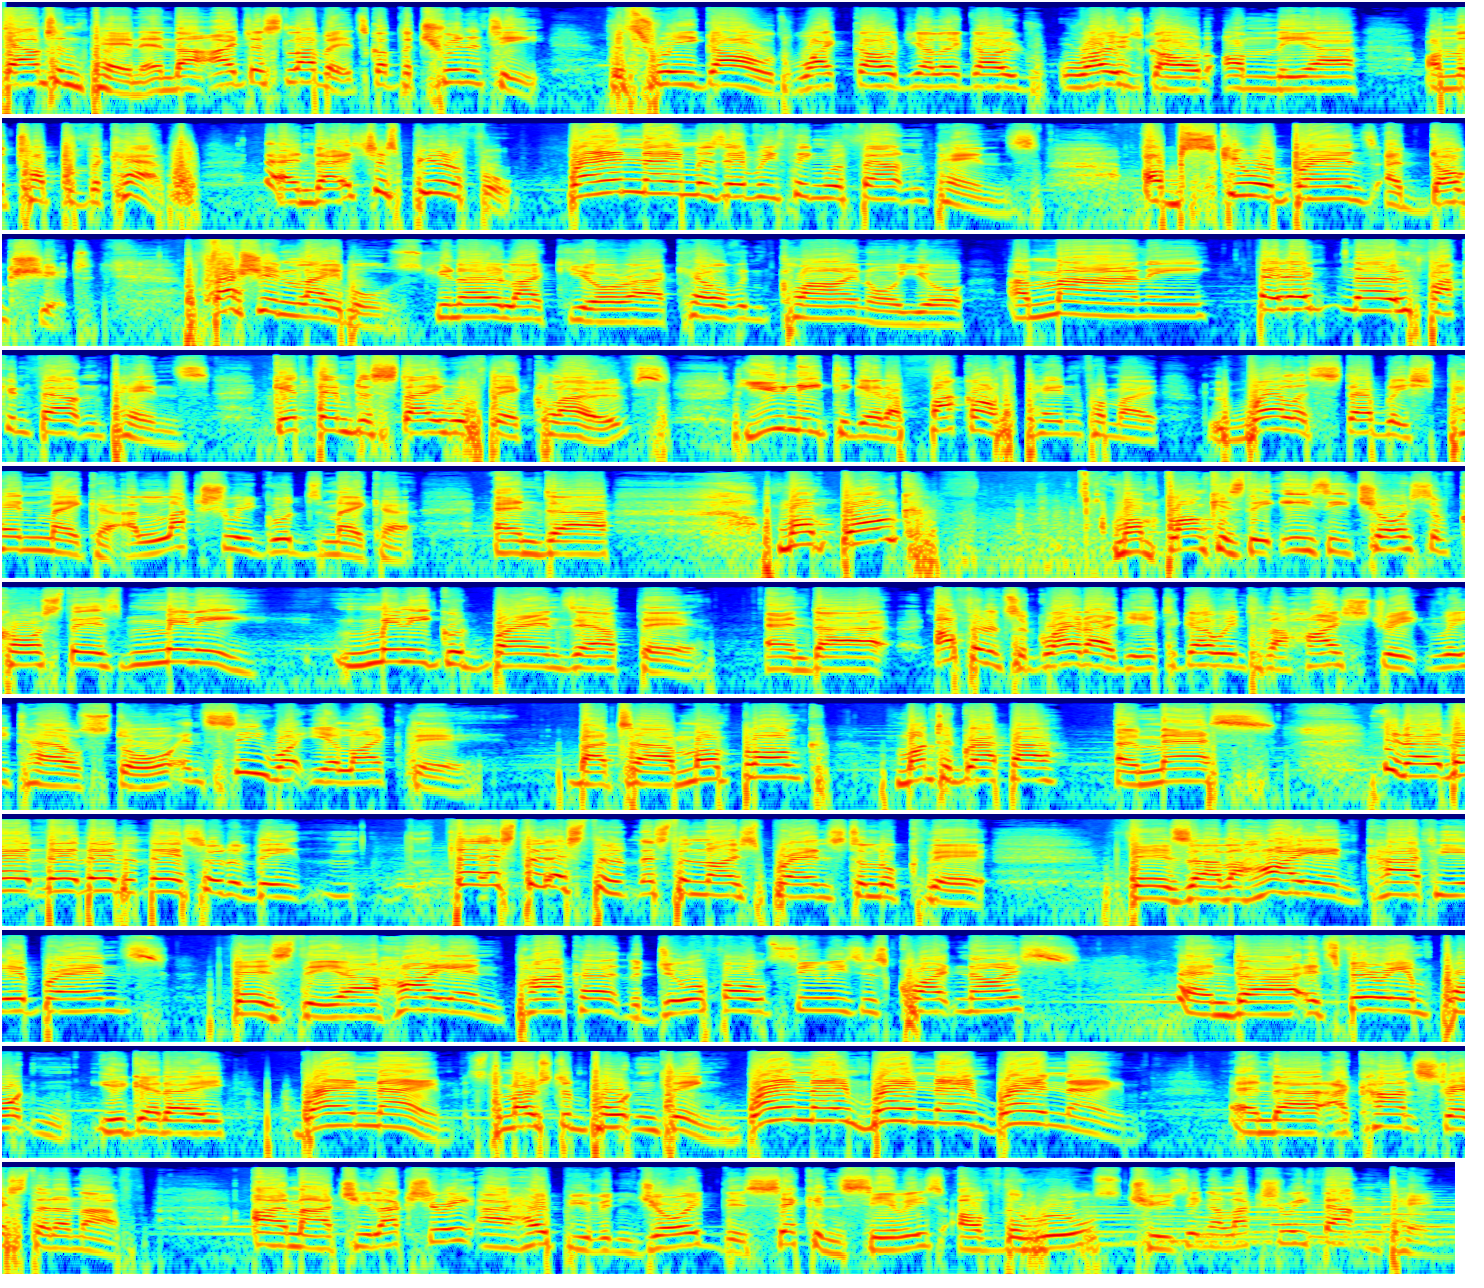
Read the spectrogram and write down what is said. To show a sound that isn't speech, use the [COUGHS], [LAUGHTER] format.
fountain pen and uh, I just love it. It's got the Trinity, the three golds, white gold, yellow gold, rose gold on the uh, on the top of the cap. And uh, it's just beautiful. Brand name is everything with fountain pens. Obscure brands are dog shit. Fashion labels, you know, like your uh, Calvin Klein or your Armani, they don't know fucking fountain pens. Get them to stay with their clothes. You need to get a fuck off pen from a well established pen maker, a luxury goods maker. And uh, Mont Blanc. Mont Blanc is the easy choice, of course. There's many, many good brands out there. And uh, often it's a great idea to go into the high street retail store and see what you like there. But uh, Mont Blanc, Montegrappa, Omas, you know, they're, they're, they're, they're sort of the that's the, that's the that's the nice brands to look there. There's uh, the high-end Cartier brands. There's the uh, high-end Parker. The Duofold series is quite nice, and uh, it's very important you get a brand name. It's the most important thing. Brand name, brand name, brand name, and uh, I can't stress that enough. I'm Archie Luxury. I hope you've enjoyed this second series of the rules choosing a luxury fountain pen.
